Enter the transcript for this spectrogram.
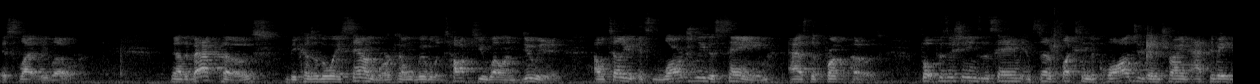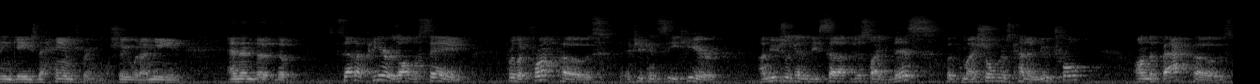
is slightly lower. Now the back pose, because of the way sound works, I won't be able to talk to you while I'm doing it. I will tell you it's largely the same as the front pose. Foot positioning is the same. Instead of flexing the quads, you're going to try and activate and engage the hamstring. I'll show you what I mean. And then the, the setup here is all the same. For the front pose, if you can see here, I'm usually going to be set up just like this with my shoulders kind of neutral. On the back pose,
